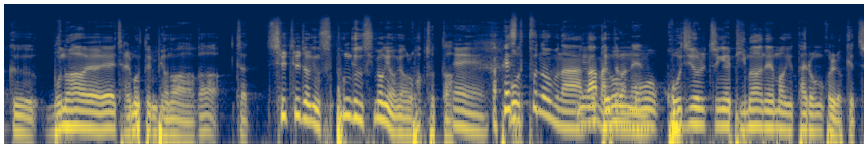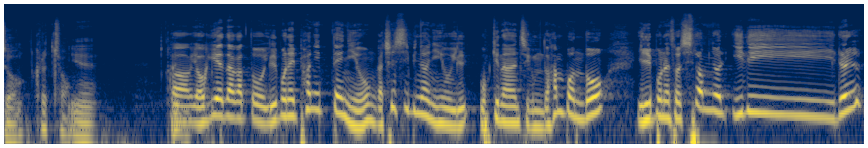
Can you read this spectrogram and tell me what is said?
그 문화의 잘못된 변화가 진짜 실질적인 수, 평균 수명에 영향을 확 줬다. 예. 그러니까 패스트푸드 문화가 예, 만들어낸 뭐 고지혈증에 비만에 막 이런 거 걸렸겠죠. 그렇죠. 예. 그러니까 여기에다가 또 일본에 편입된 이후, 그러니까 72년 이후 일, 오키나와는 지금도 한 번도 일본에서 실업률 1위를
